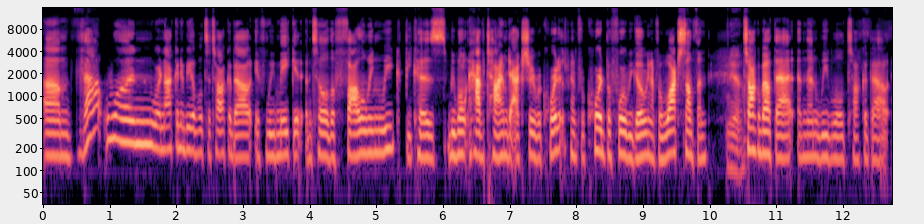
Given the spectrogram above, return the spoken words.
Um, that one we're not going to be able to talk about if we make it until the following week because we won't have time to actually record it. We have to record before we go. We're going to have to watch something Yeah. talk about that, and then we will talk about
